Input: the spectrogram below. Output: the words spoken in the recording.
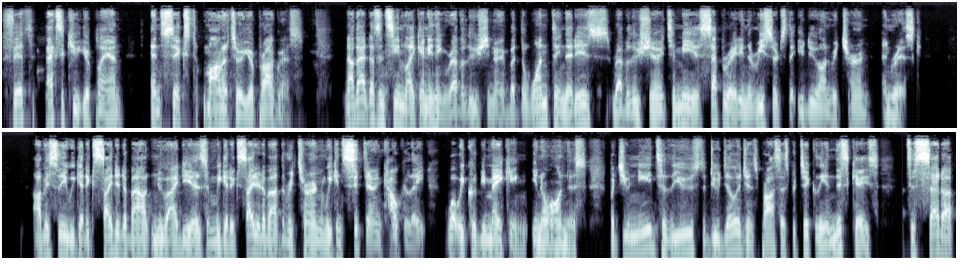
Fifth, execute your plan. And sixth, monitor your progress. Now, that doesn't seem like anything revolutionary, but the one thing that is revolutionary to me is separating the research that you do on return and risk. obviously we get excited about new ideas and we get excited about the return. We can sit there and calculate what we could be making you know on this. But you need to use the due diligence process particularly in this case to set up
